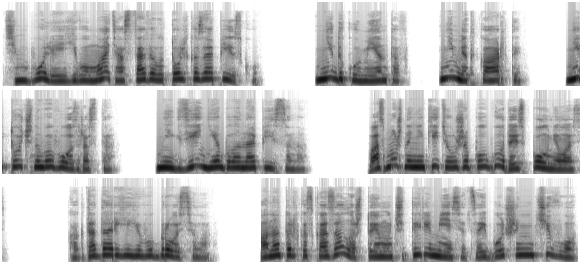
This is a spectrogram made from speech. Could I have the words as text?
Тем более его мать оставила только записку. Ни документов, ни медкарты, ни точного возраста. Нигде не было написано. Возможно, Никите уже полгода исполнилось. Когда Дарья его бросила, она только сказала, что ему четыре месяца и больше ничего.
